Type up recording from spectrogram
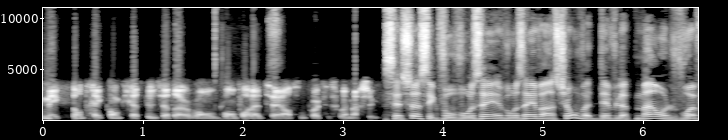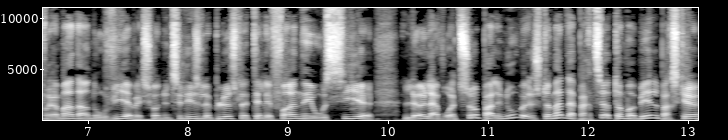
mais qui sont très concrètes que les utilisateurs vont, vont voir la différence une fois que c'est sur le marché. C'est ça, c'est que vos, vos, vos, inventions, votre développement, on le voit vraiment dans nos vies avec ce qu'on utilise le plus, le téléphone et aussi euh, là, la voiture. Parlez-nous ben, justement de la partie automobile parce que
